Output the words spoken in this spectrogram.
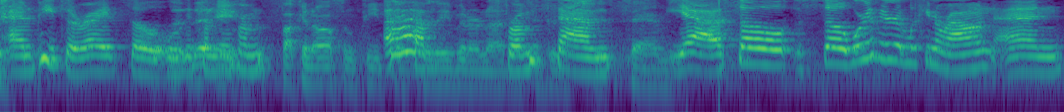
and pizza, right? So we'll get something from fucking awesome pizza, uh, believe it or not. from That's a good shit. Sam's. Sam's. Yeah, so so we're there looking around and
